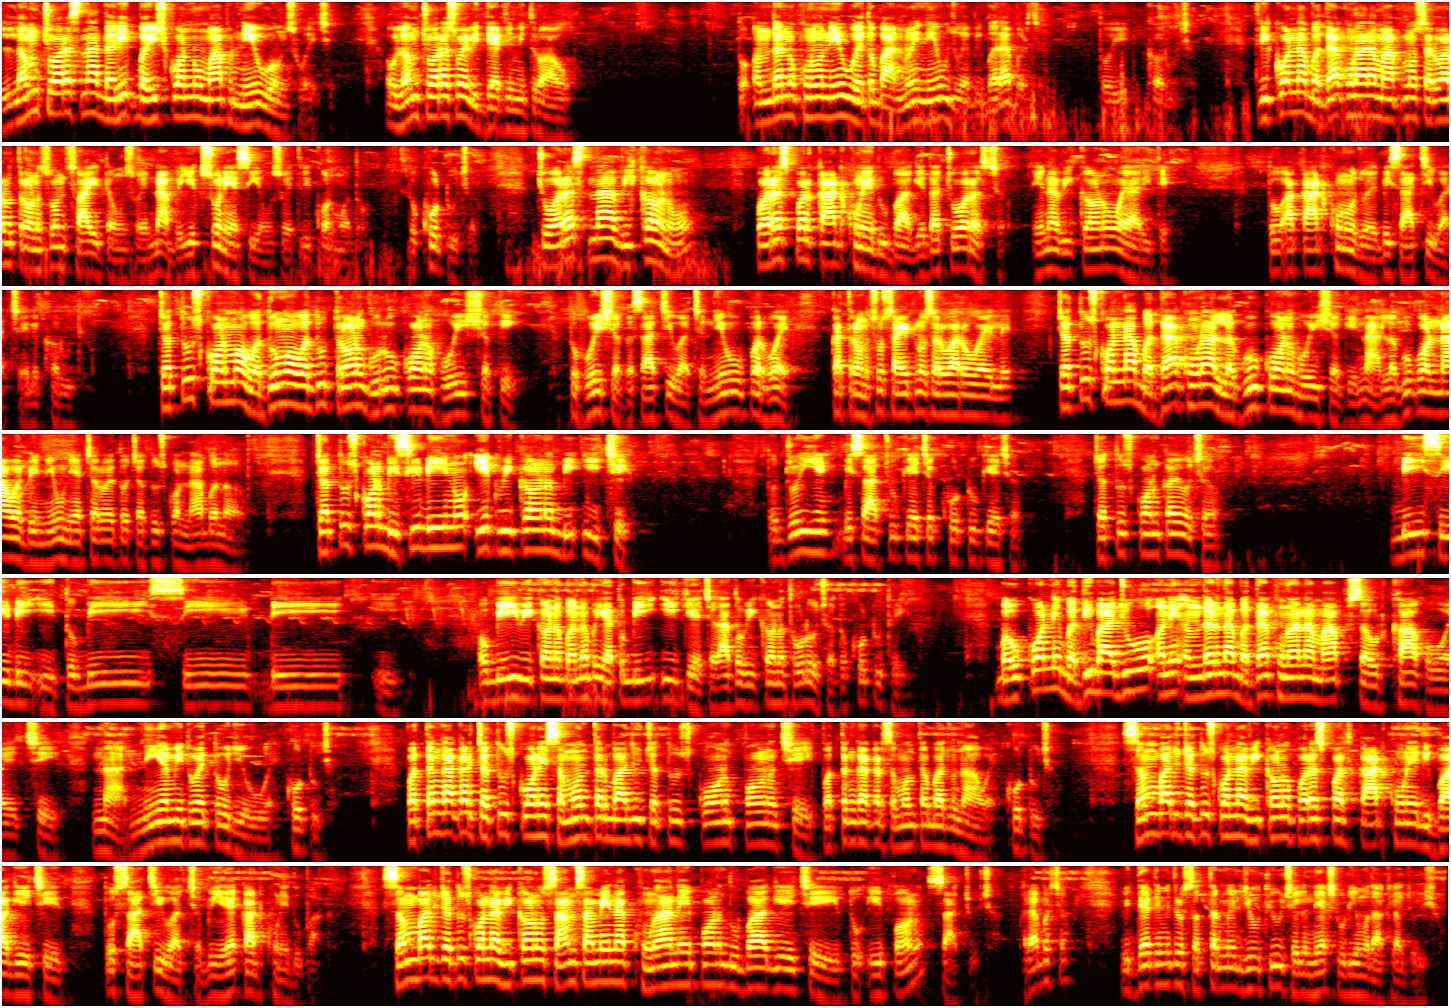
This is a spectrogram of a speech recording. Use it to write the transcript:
લંબચોરસના દરેક બહિષ્કોણનું માપ નેવું અંશ હોય છે. હવે લંબચોરસ હોય, વિદ્યાર્થી મિત્રો, આવો. તો અંદરનો ખૂણો નેવું હોય તો બહારનો નેવું જ હોય, ભાઈ, બરાબર છે. તો એ ખરું છે. ત્રિકોણના બધા ખૂણાના માપનો સરવાળો ત્રણસો ને સાઠ અંશ હોય. ના, ભાઈ, એકસો ને એંસી અંશ હોય ત્રિકોણમાં તો. તો ખોટું છે. ચોરસના વિકર્ણો પરસ્પર કાટખૂણે દુભાગે, તો આ ચોરસ છે. એના વિકર્ણો હોય આ રીતે. તો આ કાટખૂણો જ હોય, ભાઈ સાચી વાત છે, એટલે ખરું થયું. ચતુષ્કોણમાં વધુમાં વધુ ત્રણ ગુરુકોણ હોઈ શકે. તો હોઈ શકે, સાચી વાત છે. નેવું ઉપર હોય, કાં ત્રણસો સાહીઠનો સરવારો હોય એટલે. ચતુષ્કોણના બધા ખૂણા લઘુકોણ હોઈ શકે. ના, લઘુકોણ ના હોય, ભાઈ નેવું નેચર હોય તો ચતુષ્કોણ ના બને ચતુષ્કોણ બીસીડીનો એક વિકર્ણ બીઈ છે. તો જોઈએ બે સાચું કહે છે, ખોટું કહે છે. ચતુષ્કોણ કયો છે? બી સી ડી ઈ તો બી સી ડી હવે બી વિકર્ણ બને ભાઈ, આ તો બી ઈ કહે છે. આ તો વિકર્ણ થોડું છે, તો ખોટું થઈ ગયું. બહુકોણની બધી બાજુઓ અને અંદરના બધા ખૂણાના માપ સરખા હોય છે. ના, નિયમિત હોય તો જ એવું હોય, ખોટું છે. પતંગાકાર ચતુષ્કોણે સમાંતર બાજુ ચતુષ્કોણ પણ છે. પતંગાકાર સમાંતર બાજુ ના હોય, ખોટું છે. સમબાજુ ચતુષ્કોણના વિકર્ણો પરસ્પર કાટખૂણે વિભાગે છે. તો સાચી વાત છે એ કાટખૂણે દુભાગે. સમબાજુ ચતુષ્કોણના વિકર્ણો સામસામેના ખૂણાને પણ દુભાગે છે. તો એ પણ સાચું છે. બરાબર છે? વિદ્યાર્થી મિત્રો, સત્તર મિનિટ જેવું થયું છે, એટલે નેક્સ્ટ વિડીયોમાં દાખલા જોઈશું.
